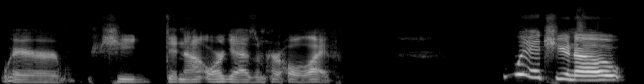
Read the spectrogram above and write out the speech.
where she did not orgasm her whole life. Which you know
